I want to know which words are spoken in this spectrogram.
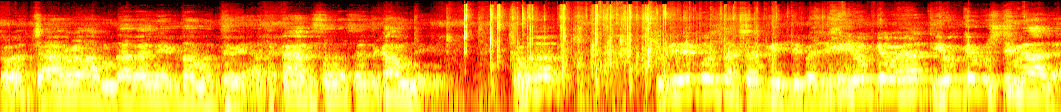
तेव्हा चार वेळा आमदार आहे आणि एकदा मंत्री आहे. आता काय अडचण असेल तर काम नाही. त्यामुळं तुम्ही एक गोष्ट लक्षात घेतली पाहिजे की योग्य वयात योग्य गोष्टी मिळाल्या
